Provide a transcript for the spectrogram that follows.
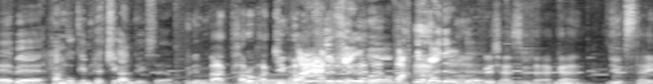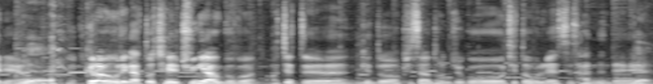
앱에 한국인 패치가 안 돼 있어요. 우린 막 바로 바뀌고 막 되는데 어, 막 들어가야 어, 되는데. 그렇지 않습니다. 약간 뉴욕 스타일이에요. 네. 그러면 우리가 또 제일 중요한 부분 어쨌든 이렇게 또 비싼 돈 주고 TWS 샀는데 네.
